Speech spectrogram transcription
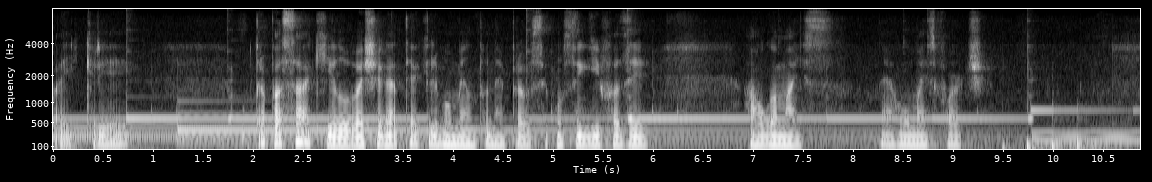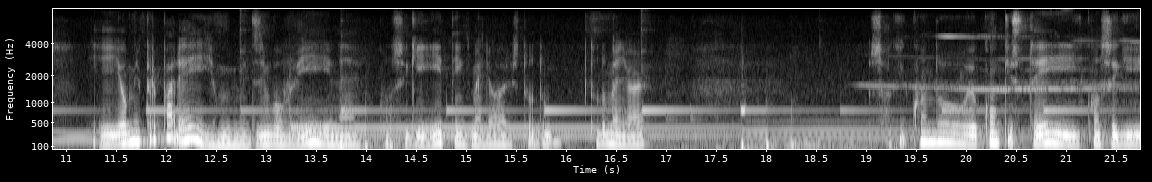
vai querer ultrapassar aquilo, vai chegar até aquele momento, né? Para você conseguir fazer algo a mais, né? algo mais forte. E eu me preparei, me desenvolvi, né? Consegui itens melhores, tudo, tudo melhor. Só que quando eu conquistei e consegui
